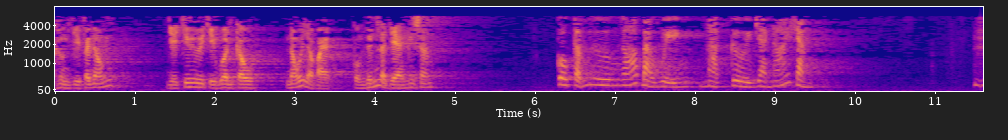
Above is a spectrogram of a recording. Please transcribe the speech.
cần gì phải nói Vậy chứ chị quên câu Nói là bạc, còn đính là vàng hay sao? Cô Cẩm Hương ngó bà quyện mà cười và nói rằng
